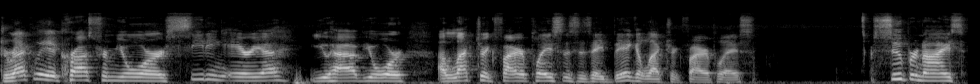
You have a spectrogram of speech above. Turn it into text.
Directly across from your seating area, you have your electric fireplace. This is a big electric fireplace. Super nice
